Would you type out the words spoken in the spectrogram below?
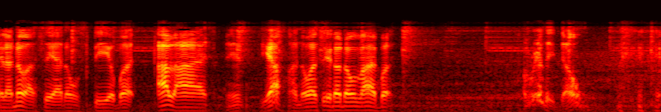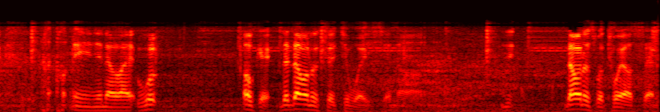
and I know I say I don't steal, but I lied. And yeah, I know I said I don't lie, but I really don't. I mean, you know, I okay, the donut situation. Uh, donuts were twelve cents.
